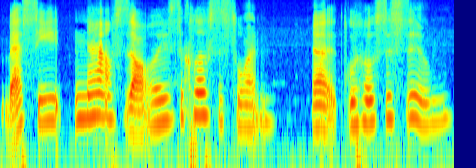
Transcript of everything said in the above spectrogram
Best seat in the house is always the closest one. Uh, closest zoom.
